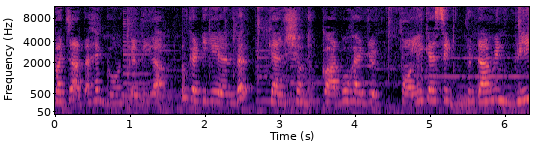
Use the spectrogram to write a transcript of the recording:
बचाता है गोंद कतीरा कटी के अंदर calcium, carbohydrate, folic acid, vitamin B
